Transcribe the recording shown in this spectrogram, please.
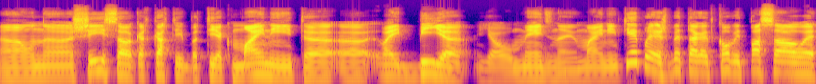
Un šī savukārt kārtība tiek mainīta, vai bija jau mēģinājumi mainīt iepriekš, bet tagad Covid pasaulē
